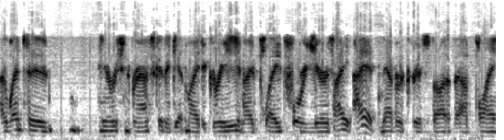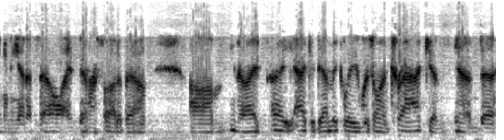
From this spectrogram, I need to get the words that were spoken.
I went to University of Nebraska to get my degree, and I played four years. I I had never, Chris, thought about playing in the NFL. I'd never thought about, um, you know, I, I academically was on track, and and uh,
